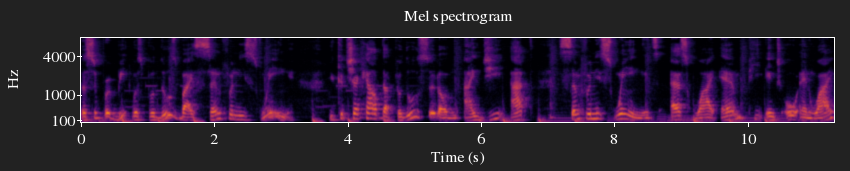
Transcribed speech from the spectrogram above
The super beat was produced by Symphony Swing. You could check out that producer on IG at Symphony Swing. It's S Y M P H O N Y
